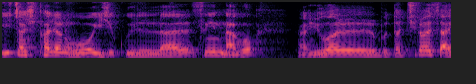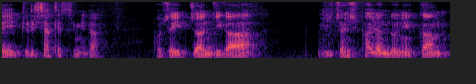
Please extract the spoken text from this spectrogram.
2018년 5월 29일 날 승인 나고 6월부터 7월 사이 입주를 시작했습니다. 벌써 입주한 지가 2018년도니까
